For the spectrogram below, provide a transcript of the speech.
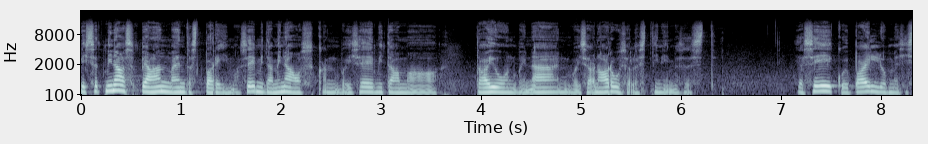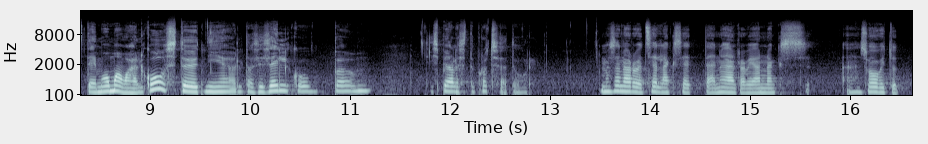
lihtsalt mina pean andma endast parima, see, mida mina oskan või see, mida ma tajun või näen või saan aru sellest inimesest. ja see, kui palju me siis teeme omavahel koostööd nii-öelda, see selgub ähm, siis peale seda protseduuri. ma saan aru, et selleks, et nõelravi annaks äh, soovitud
